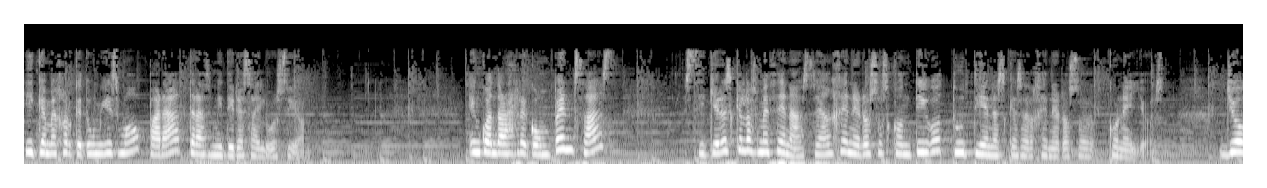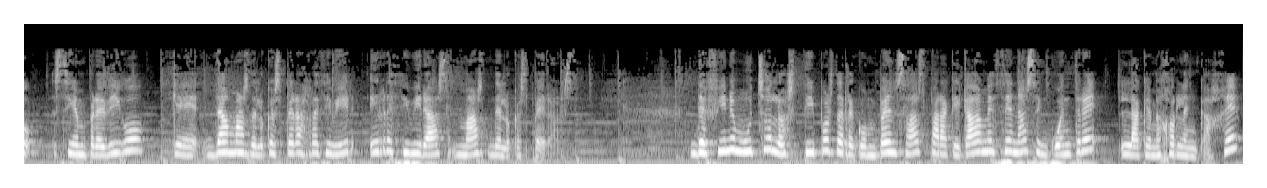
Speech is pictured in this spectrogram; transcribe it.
y qué mejor que tú mismo para transmitir esa ilusión. En cuanto a las recompensas, si quieres que los mecenas sean generosos contigo, tú tienes que ser generoso con ellos. Yo siempre digo que da más de lo que esperas recibir y recibirás más de lo que esperas define mucho los tipos de recompensas para que cada mecenas encuentre la que mejor le encaje.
